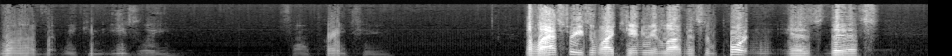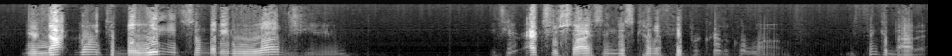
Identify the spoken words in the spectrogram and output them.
love that we can easily fall prey to. The last reason why genuine love is important is this. You're not going to believe somebody loves you if you're exercising this kind of hypocritical love. Think about it.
